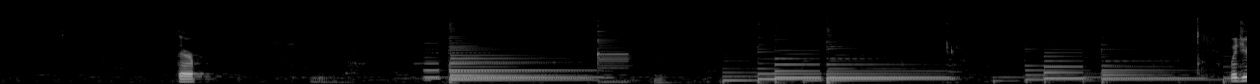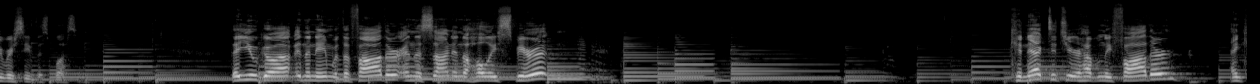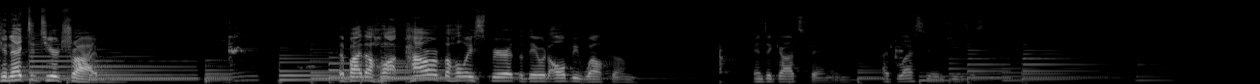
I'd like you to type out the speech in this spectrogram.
there. Would you receive this blessing? That you would go out in the name of the Father and the Son and the Holy Spirit. Connected to your Heavenly Father and connected to your tribe. That by the power of the Holy Spirit, that they would all be welcome into God's family. I bless you in Jesus' name.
